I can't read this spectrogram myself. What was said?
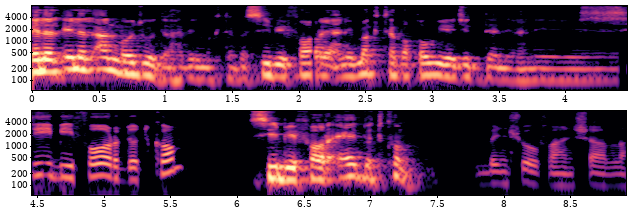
إلى إلى الآن موجودة هذه المكتبة CB4 يعني مكتبة قوية جدا يعني CB4 dot com CB4A dot com بنشوفها إن شاء الله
